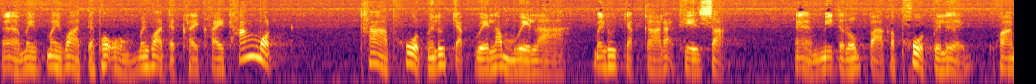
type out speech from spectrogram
เออไม่ไม่ว่าแต่พระองค์ไม่ว่าแต่ใคร ๆ ทั้งหมด ถ้าพูดไม่รู้จักเวล่ำเวลา ไม่รู้จักกาลเทศะมีแต่ล้มปากก็พูดไปเรื่อยความ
